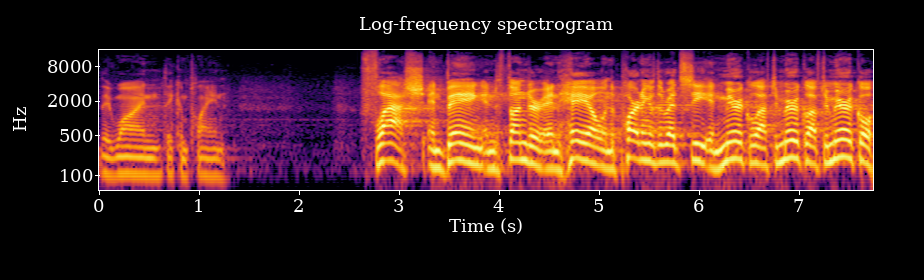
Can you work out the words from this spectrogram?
They whine, they complain. Flash and bang and thunder and hail and the parting of the Red Sea and miracle after miracle after miracle.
